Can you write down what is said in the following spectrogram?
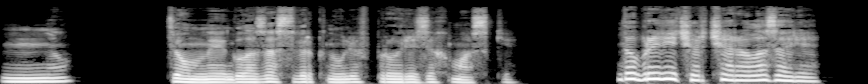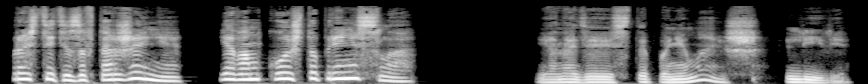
Ну, темные глаза сверкнули в прорезях маски. Добрый вечер, Чара Лазария. Простите за вторжение, я вам кое-что принесла. Я надеюсь, ты понимаешь, Ливи,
